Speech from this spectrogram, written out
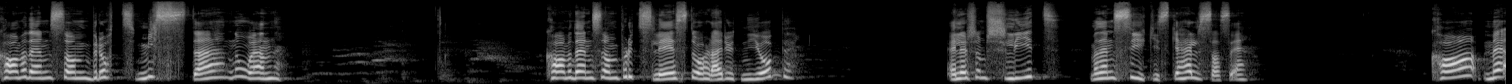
Hva med den som brått mister noen? Hva med den som plutselig står der uten jobb? Eller som sliter med den psykiske helsa si? Hva med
